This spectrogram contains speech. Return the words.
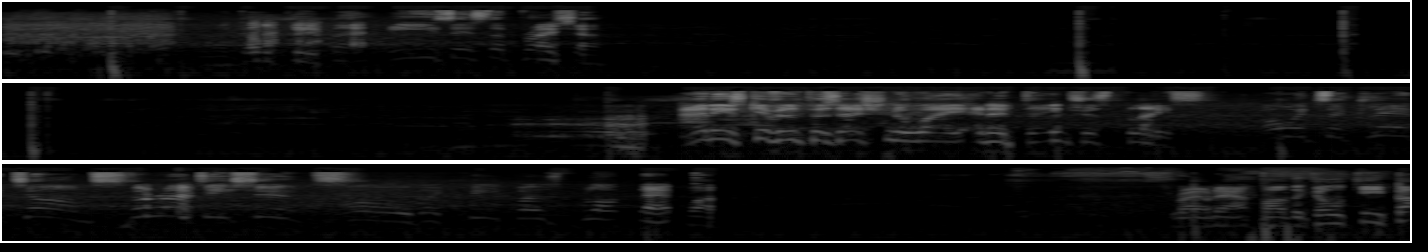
The goalkeeper eases the pressure. And he's given possession away in a dangerous place. Oh, it's a clear chance. Verratti shoots. Oh, the keeper's blocked that one. Thrown out by the goalkeeper.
